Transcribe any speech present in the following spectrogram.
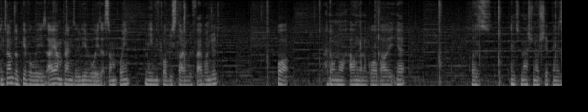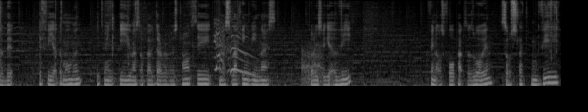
in terms of giveaways, I am planning to do giveaways at some point, maybe probably starting with 500, but I don't know how I'm gonna go about it yet, because international shipping is a bit iffy at the moment between EU and stuff like that. Reverse Chansey and it's lacking V, nice. So at least we get a V. I think that was four packs as well in. So Slaking V.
